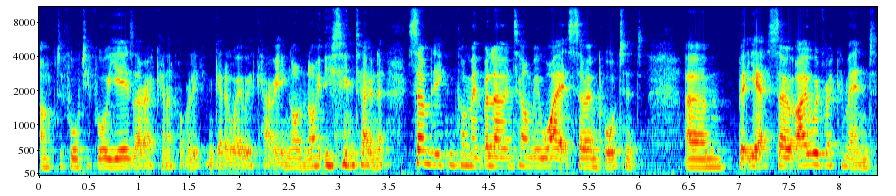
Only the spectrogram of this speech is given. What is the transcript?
after 44 years, I reckon I probably can get away with carrying on not using toner. Somebody can comment below and tell me why it's so important. Um, but yeah, so I would recommend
